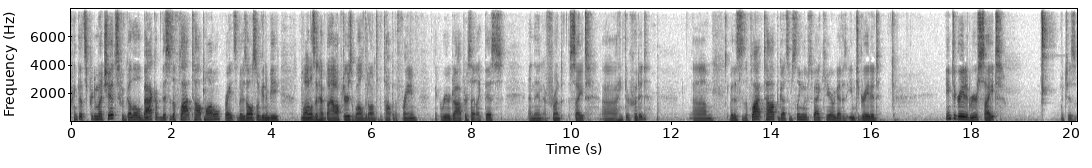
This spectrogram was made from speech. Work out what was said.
I think that's pretty much it. We've got a little backup. This is a flat top model, right? So there's also going to be models that have diopters welded onto the top of the frame, like a rear diopter sight like this and then a front sight. Uh, I think they're hooded. Um, but this is a flat top. We got some sling loops back here. We got this integrated, integrated rear sight, which is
